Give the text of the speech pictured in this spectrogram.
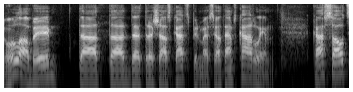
Nu, labi. Tā tad trešās kārtas, pirmais jautājums Kārlim. Kā sauc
